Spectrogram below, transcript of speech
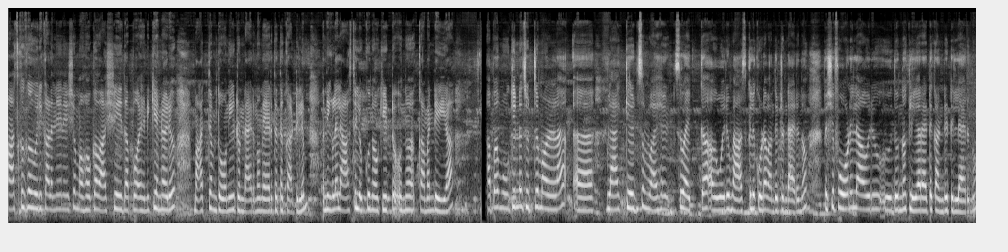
മാസ്ക് ഒക്കെ ഊരി കളഞ്ഞതിന് ശേഷം മുഖമൊക്കെ വാഷ് ചെയ്തപ്പോൾ എനിക്ക് തന്നെ ഒരു മാറ്റം തോന്നിയിട്ടുണ്ടായിരുന്നു നേരത്തെ കാട്ടിലും. നിങ്ങൾ ലാസ്റ്റ് ലുക്ക് നോക്കിയിട്ട് ഒന്ന് കമന്റ് ചെയ്യുക അപ്പോൾ മൂക്കിന്റെ ചുറ്റുമുള്ള ബ്ലാക്ക് ഹെഡ്സും വൈറ്റ് ഹെഡ്സും ഒക്കെ ഒരു മാസ്കിൽ കൂടെ വന്നിട്ടുണ്ടായിരുന്നു. പക്ഷേ ഫോണിൽ ആ ഒരു ഇതൊന്നും ക്ലിയർ ആയിട്ട് കണ്ടിട്ടില്ലായിരുന്നു.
